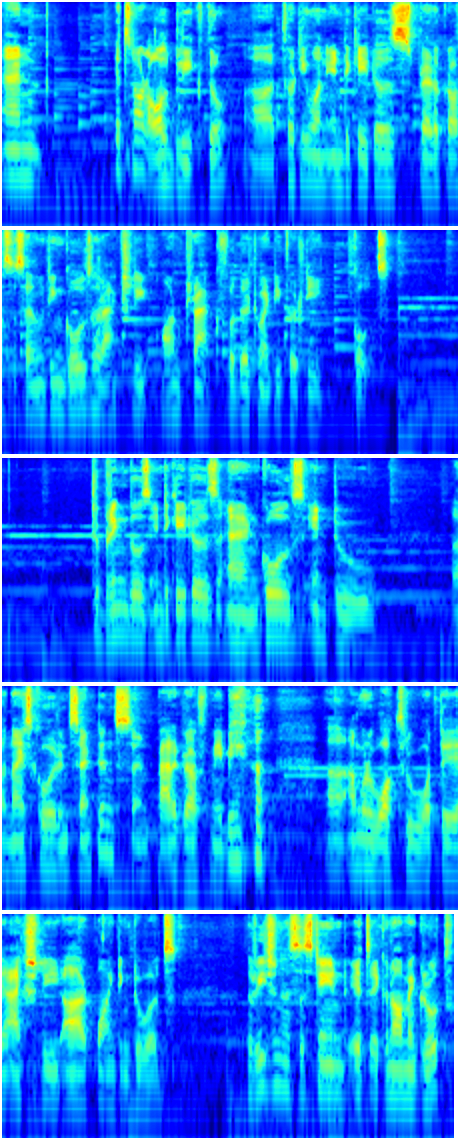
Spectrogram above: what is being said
And it's not all bleak though. Uh, 31 indicators spread across the 17 goals are actually on track for the 2030 goals. To bring those indicators and goals into a nice coherent sentence and paragraph, maybe, uh, I'm going to walk through what they actually are pointing towards. The region has sustained its economic growth.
